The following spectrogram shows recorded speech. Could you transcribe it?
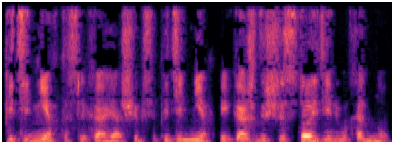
пятидневка, слегка я ошибся, пятидневка. И каждый шестой день выходной.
